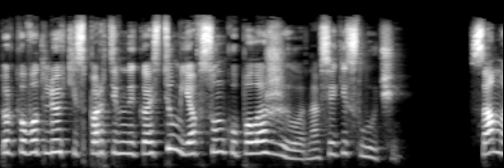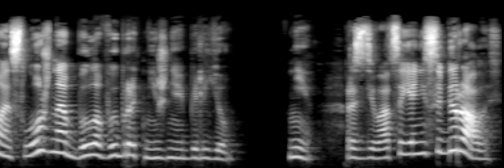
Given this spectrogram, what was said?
Только вот легкий спортивный костюм я в сумку положила, на всякий случай. Самое сложное было выбрать нижнее белье. Нет, раздеваться я не собиралась,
